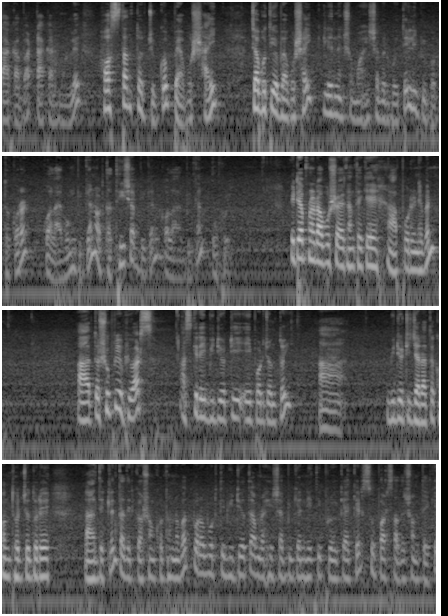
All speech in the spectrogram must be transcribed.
টাকা বা টাকার মূল্যে হস্তান্তরযোগ্য ব্যবসায়িক, যাবতীয় ব্যবসায়িক লেনদেন সমূহ হিসাবের বইতে লিপিবদ্ধ করার কলা এবং বিজ্ঞান, অর্থাৎ হিসাব বিজ্ঞান, কলা বিজ্ঞান উভয়। এটা আপনারা অবশ্যই এখান থেকে পড়ে নেবেন। তো সুপ্রিয় ভিউয়ার্স, আজকের এই ভিডিওটি এই পর্যন্তই। ভিডিওটি যারা এতক্ষণ ধৈর্য ধরে দেখলেন তাদেরকে অসংখ্য ধন্যবাদ। পরবর্তী ভিডিওতে আমরা হিসাব বিজ্ঞান নীতি প্রয়োগ একের সুপার সাজেশন থেকে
